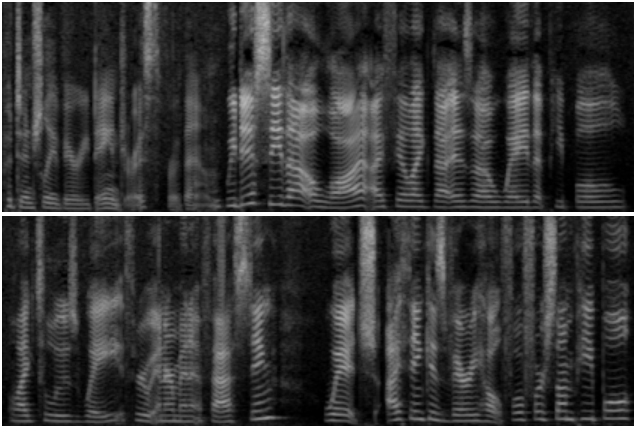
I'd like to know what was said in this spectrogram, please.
potentially very dangerous for them. We do see that a lot. I feel like that is a way that people like to lose weight through intermittent fasting, which I think is very helpful for some people.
